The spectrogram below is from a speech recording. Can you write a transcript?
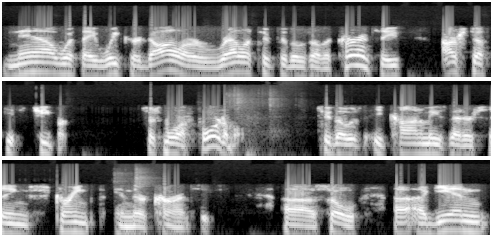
now with a weaker dollar relative to those other currencies, our stuff gets cheaper. So it's more affordable to those economies that are seeing strength in their currencies. Uh, so uh, again,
